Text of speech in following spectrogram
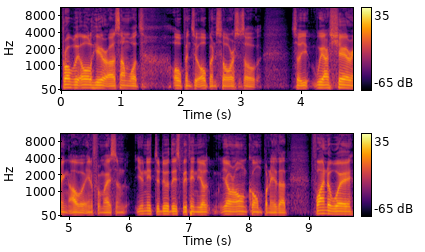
probably all here are somewhat open to open source. So so you, we are sharing our information. You need to do this within your, your own company that find a way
